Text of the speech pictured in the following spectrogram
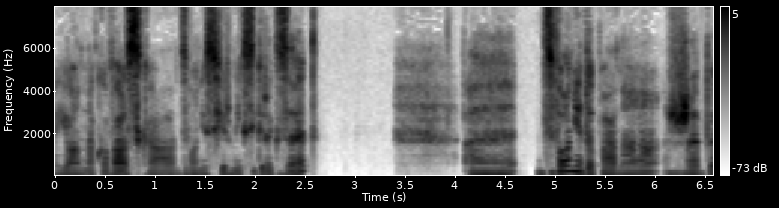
Joanna Kowalska, dzwonię z firmy XYZ. E, dzwonię do Pana, żeby,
